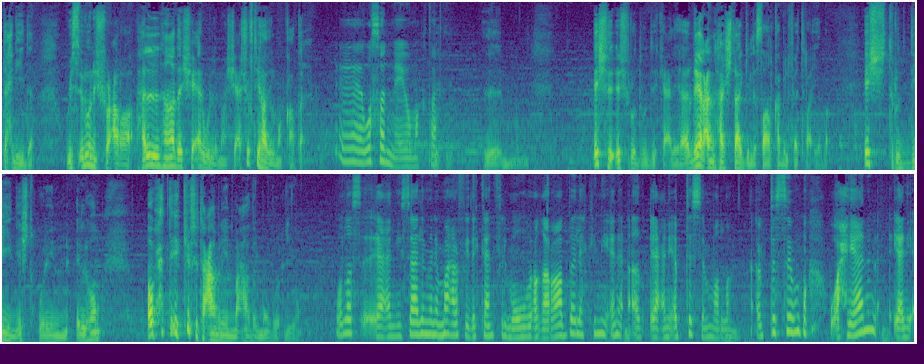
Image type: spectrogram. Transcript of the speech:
تحديدا ويسألون الشعراء هل هذا شعر ولا ما شعر؟ شفتي هذه المقاطع؟ آه، وصلنا يوم مقطع إيش إيش ردودك عليها؟ غير عن الهاشتاج اللي صار قبل فترة أيضا. إيش تردين؟ إيش تقولين لهم؟ أو حتى كيف تتعاملين مع هذا الموضوع اليوم؟ والله يعني سالم أنا ما أعرف إذا كان في الموضوع غرابة لكني أنا يعني أبتسم والله. أبتسم واحيانا يعني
